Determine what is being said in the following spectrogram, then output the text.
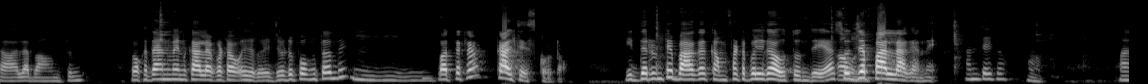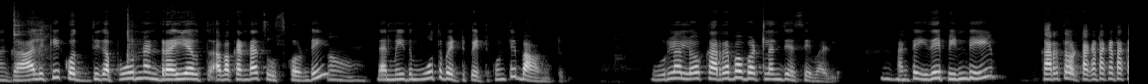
చాలా బాగుంటుంది. ఒకదాని వెనకాల ఒకట జుడు పొంగుతుంది. వత్తటం కాల్చేసుకోవటం ఇద్దరుంటే బాగా కంఫర్టబుల్గా అవుతుంది. సుజ్జప్పాల్లాగానే అంతేగా. మన గాలికి కొద్దిగా పూర్ణం డ్రై అవ అవ్వకుండా చూసుకోండి. దాని మీద మూత పెట్టి పెట్టుకుంటే బాగుంటుంది. ఊర్లలో కర్రబొబ్బట్లు అని చేసేవాళ్ళు. అంటే ఇదే పిండి కర్రతో టకటకటక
